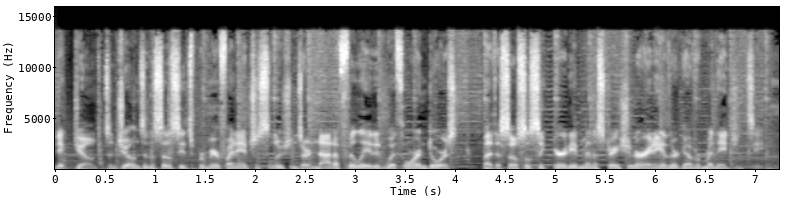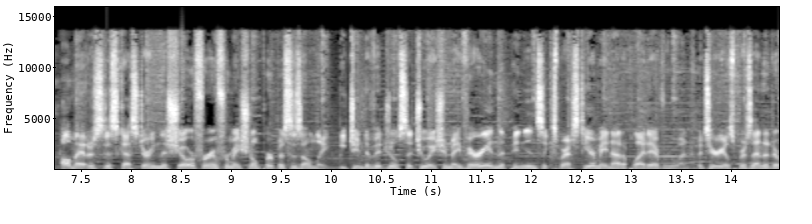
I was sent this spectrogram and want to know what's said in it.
Nick Jones and Jones Associates Premier Financial Solutions are not affiliated with or endorsed by the Social Security Administration or any other government agency. All matters discussed during this show are for informational purposes only. Each individual situation may vary and the opinions expressed here may not apply to everyone. Materials presented are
